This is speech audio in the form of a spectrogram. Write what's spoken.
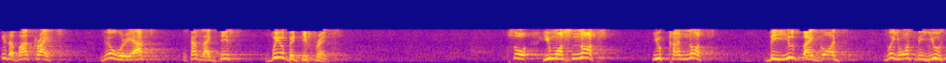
is about Christ, the way we react in times like this will be different. So you must not, you cannot be used by God the way you want to be used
